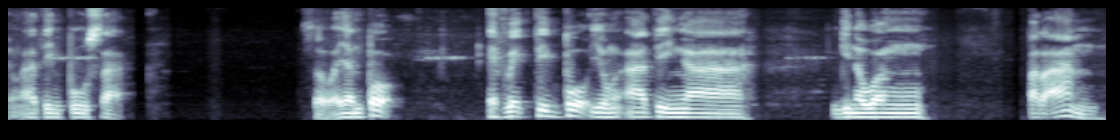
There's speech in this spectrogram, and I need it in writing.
yung ating pusa. So, ayan po. Effective po yung ating ah, ginawang paraan.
